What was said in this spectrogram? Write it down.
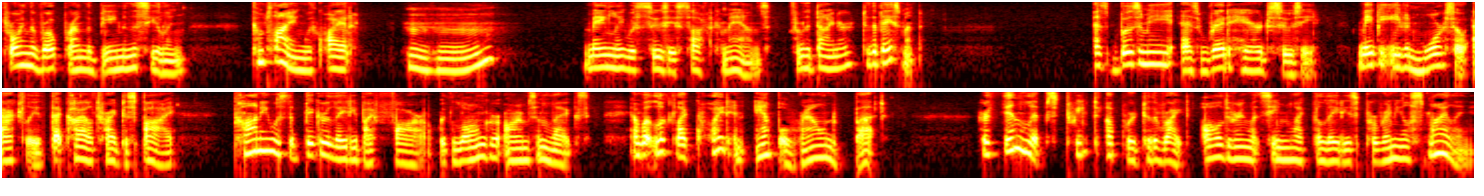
throwing the rope round the beam in the ceiling, complying with quiet, hmm hmm, mainly with Susie's soft commands from the diner to the basement. As bosomy as red haired Susie, maybe even more so actually that Kyle tried to spy, Connie was the bigger lady by far, with longer arms and legs, and what looked like quite an ample round butt. Her thin lips tweaked upward to the right all during what seemed like the lady's perennial smiling,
